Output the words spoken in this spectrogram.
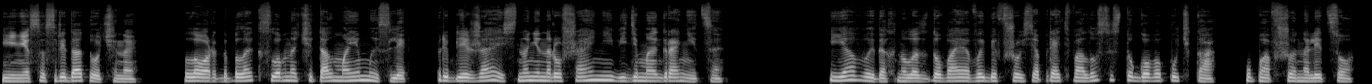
и не сосредоточены. Лорд Блэк словно читал мои мысли, приближаясь, но не нарушая невидимые границы. Я выдохнула, сдувая выбившуюся прядь волос из тугого пучка, упавшую на лицо.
